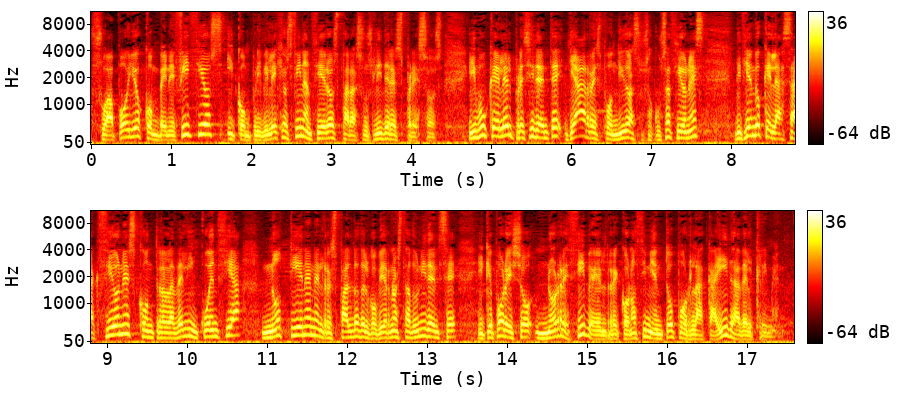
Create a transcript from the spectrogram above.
su apoyo con beneficios y con privilegios financieros para sus líderes presos. Y Bukele, el presidente, ya ha respondido a sus acusaciones diciendo que las acciones contra la delincuencia no tienen el respaldo del gobierno estadounidense y que por eso no recibe el reconocimiento por la caída del crimen.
